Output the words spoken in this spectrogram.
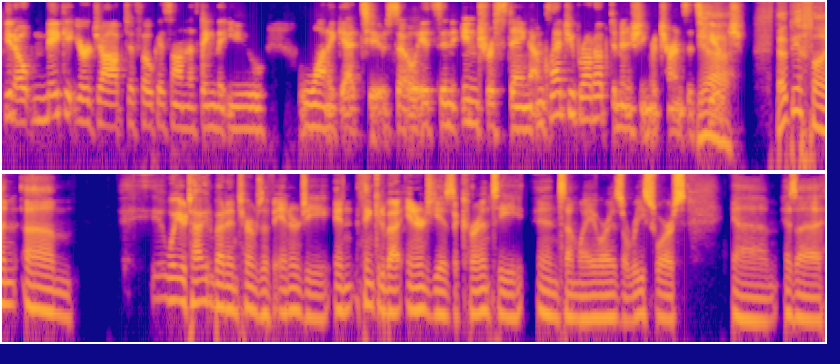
you know, make it your job to focus on the thing that you want to get to. So it's an interesting, I'm glad you brought up diminishing returns. It's Yeah. huge. That'd be a fun um what you're talking about in terms of energy and thinking about energy as a currency in some way or as a resource, um, as a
